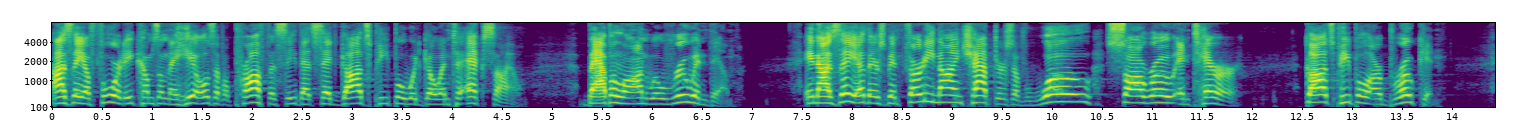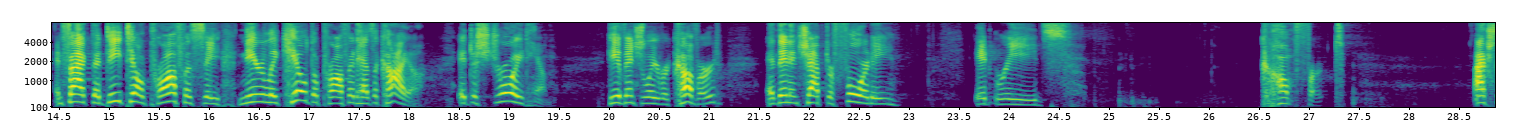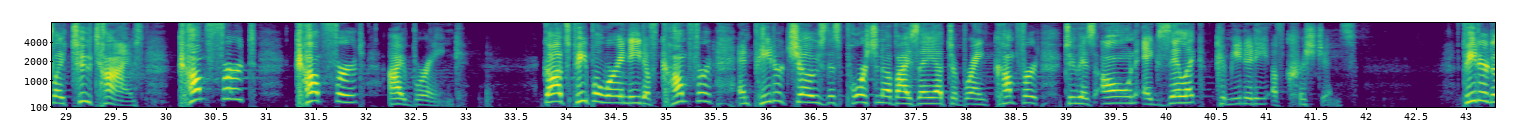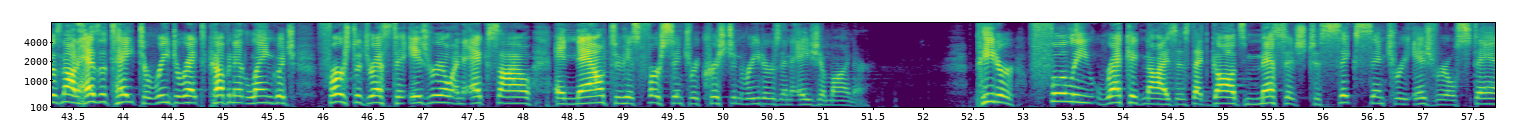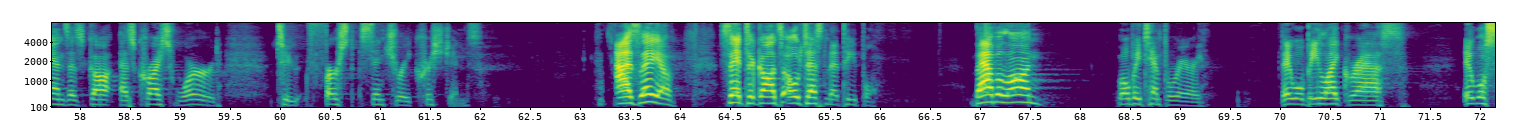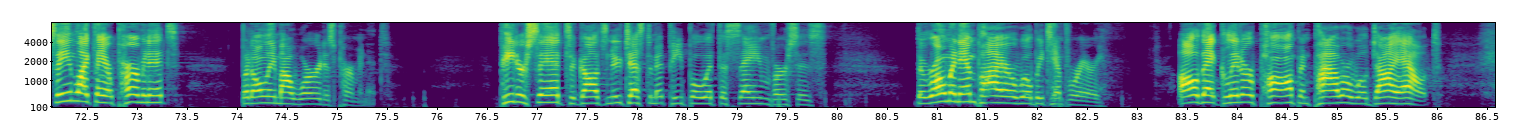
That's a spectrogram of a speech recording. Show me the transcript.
Isaiah 40 comes on the heels of a prophecy that said God's people would go into exile. Babylon will ruin them. In Isaiah, there's been 39 chapters of woe, sorrow, and terror. God's people are broken. In fact, the detailed prophecy nearly killed the prophet Hezekiah, it destroyed him. He eventually recovered, and then in chapter 40, it reads, Comfort. Actually, two times. Comfort, comfort I bring. God's people were in need of comfort, and Peter chose this portion of Isaiah to bring comfort to his own exilic community of Christians. Peter does not hesitate to redirect covenant language first addressed to Israel in exile and now to his first century Christian readers in Asia Minor. Peter fully recognizes that God's message to 6th century Israel stands as, God, as Christ's word to first century Christians. Isaiah said to God's Old Testament people Babylon will be temporary, they will be like grass. It will seem like they are permanent, but only my word is permanent. Peter said to God's New Testament people with the same verses the Roman Empire will be temporary. All that glitter, pomp, and power will die out.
